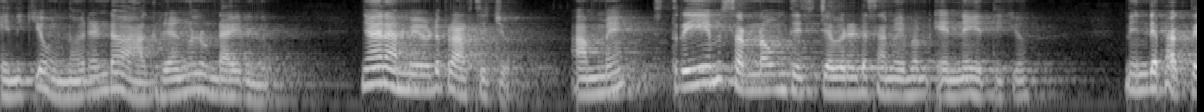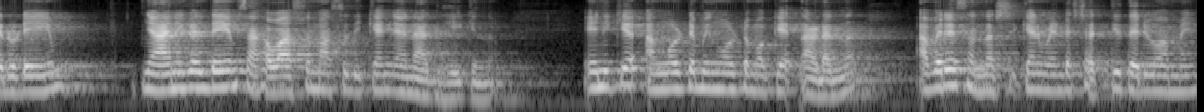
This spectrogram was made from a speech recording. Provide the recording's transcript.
എനിക്ക് ഒന്നോ രണ്ടോ ആഗ്രഹങ്ങളുണ്ടായിരുന്നു ഞാൻ അമ്മയോട് പ്രാർത്ഥിച്ചു. അമ്മേ സ്ത്രീയും സ്വർണവും ത്യജിച്ചവരുടെ സമീപം എന്നെ എത്തിക്കൂ. നിന്റെ ഭക്തരുടെയും ജ്ഞാനികളുടെയും സഹവാസം ആസ്വദിക്കാൻ ഞാൻ ആഗ്രഹിക്കുന്നു. എനിക്ക് അങ്ങോട്ടും ഇങ്ങോട്ടുമൊക്കെ നടന്ന് അവരെ സന്ദർശിക്കാൻ വേണ്ട ശക്തി തരുവാമേ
